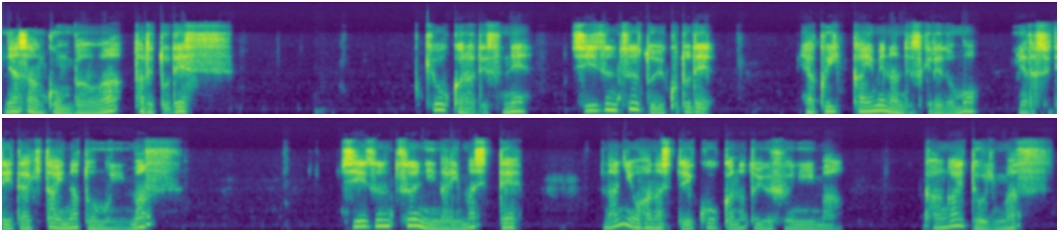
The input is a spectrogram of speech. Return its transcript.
皆さんこんばんは、タルトです。今日からですね、シーズン2ということで、101回目なんですけれども、やらせていただきたいなと思います。シーズン2になりまして、何を話していこうかなというふうに今、考えております。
